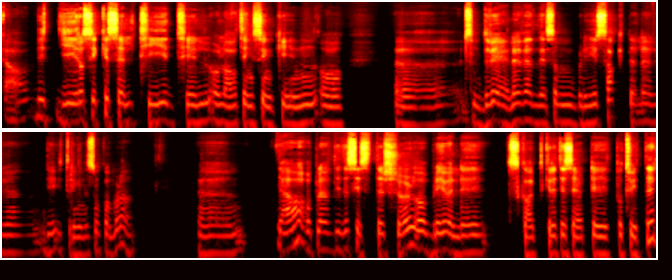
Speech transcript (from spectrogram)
ja, vi gir oss ikke selv tid til å la ting synke inn og uh, liksom dvele ved det som blir sagt, eller de ytringene som kommer, da. Uh, jeg har opplevd i det siste sjøl å bli veldig skarpt kritisert i, på Twitter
